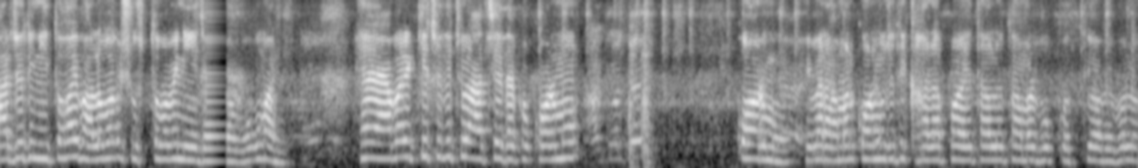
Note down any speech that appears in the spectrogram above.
আর যদি নিতে হয়, ভালোভাবে, সুস্থভাবে নিয়ে যাও, ভগবান। হ্যাঁ আবার কিছু কিছু আছে। দেখো, কর্ম কর্ম। এবার আমার কর্ম যদি খারাপ হয়, তাহলে তো আমার ভোগ করতে হবে, বলো।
